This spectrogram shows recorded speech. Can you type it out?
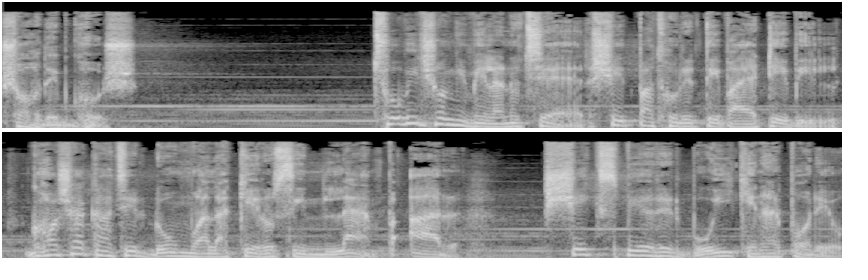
সহদেব ঘোষ। ছবির সঙ্গে মেলানো চেয়ার শ্বেত পাথরের তেপায়া টেবিল, ঘষা কাঁচের ডোমওয়ালা কেরোসিন ল্যাম্প আর শেক্সপিয়ারের বই কেনার পরেও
